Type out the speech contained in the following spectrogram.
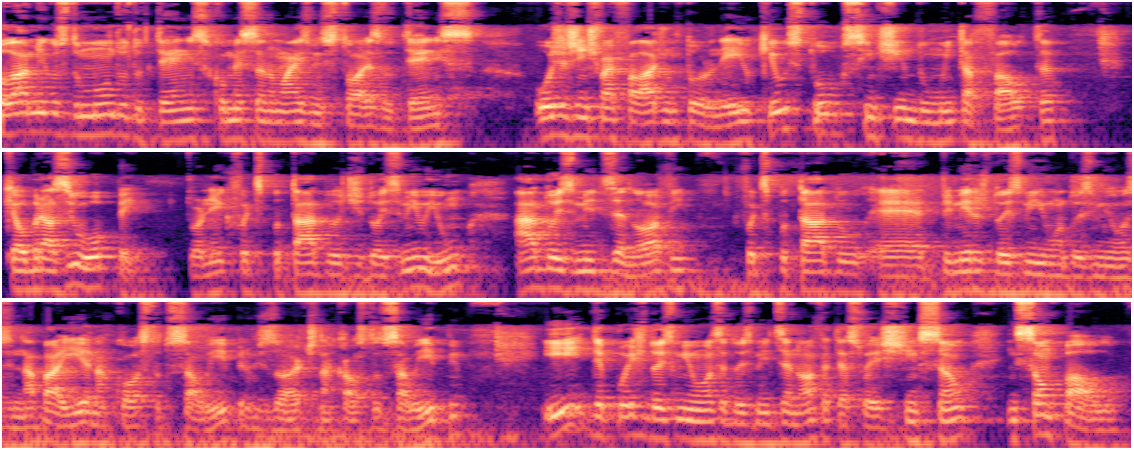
Olá, amigos do mundo do tênis, começando mais um Histórias do Tênis. Hoje a gente vai falar de um torneio que eu estou sentindo muita falta, que é o Brasil Open, torneio que foi disputado de 2001 a 2019. Foi disputado é, primeiro de 2001 a 2011 na Bahia, na costa do Sauípe, no resort na costa do Sauípe, e depois de 2011 a 2019, até a sua extinção, em São Paulo,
